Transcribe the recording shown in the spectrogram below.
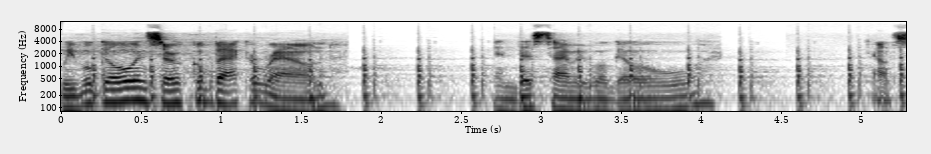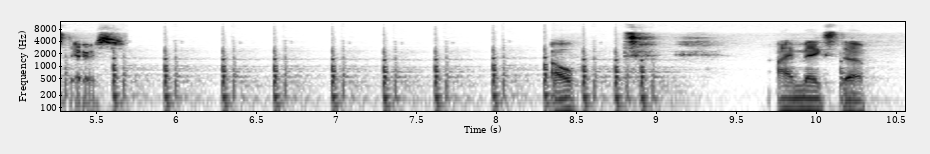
we will go and circle back around. And this time we will go downstairs. Oh, I mixed up.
